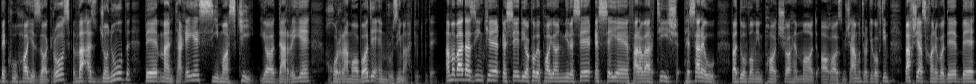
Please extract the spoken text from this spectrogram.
به کوههای زاگروس و از جنوب به منطقه سیماسکی یا دره خرم‌آباد امروزی محدود بوده. اما بعد از اینکه قصه دیاکو به پایان می‌رسه قصه فراورتیش پسر او و دومین پادشاه ماد آغاز میشه. همونطور که گفتیم بخشی از خانواده به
